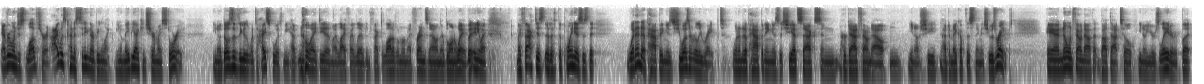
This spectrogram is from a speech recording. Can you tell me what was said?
everyone just loved her. And I was kind of sitting there being like, you know, maybe I can share my story. You know, those of you that went to high school with me have no idea my life I lived. In fact, a lot of them are my friends now, and they're blown away. But anyway, my fact is the, the point is is that what ended up happening is she wasn't really raped. What ended up happening is that she had sex and her dad found out, and you know she had to make up this thing that she was raped, and no one found out that, about that till you know years later. But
